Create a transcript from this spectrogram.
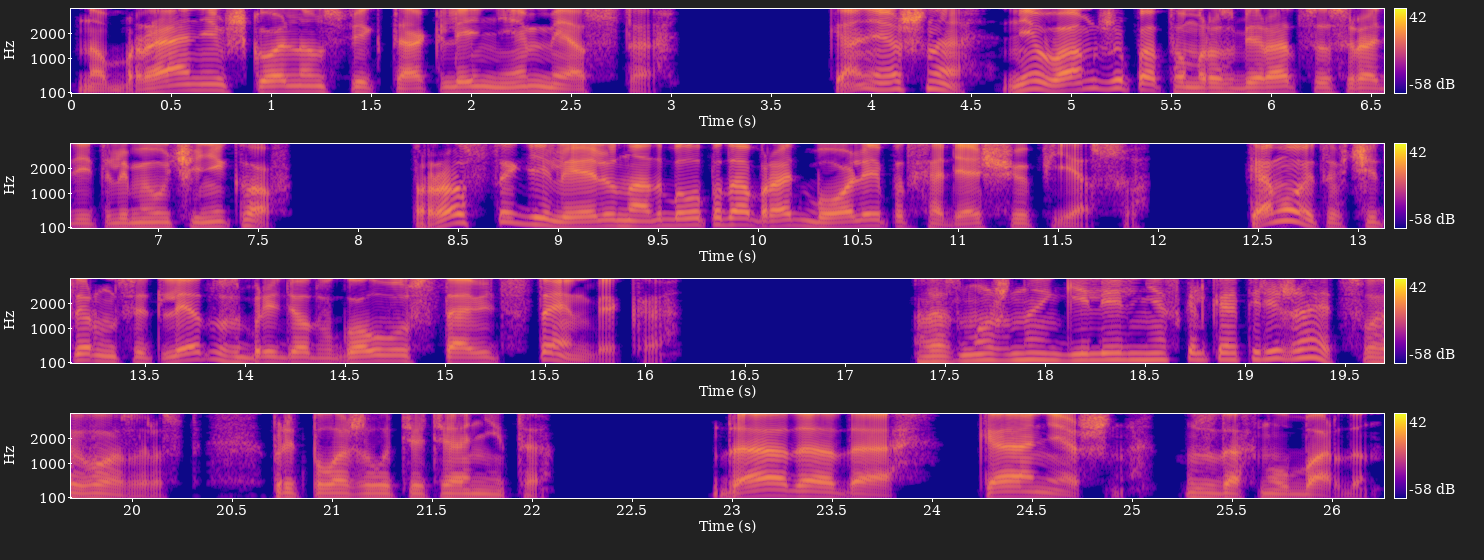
но брани в школьном спектакле не место. Конечно, не вам же потом разбираться с родителями учеников. Просто Гилелю надо было подобрать более подходящую пьесу. Кому это в 14 лет взбредет в голову вставить Стейнбека? «Возможно, Гилель несколько опережает свой возраст», — предположила тетя Анита. «Да-да-да, конечно», — вздохнул Барден.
